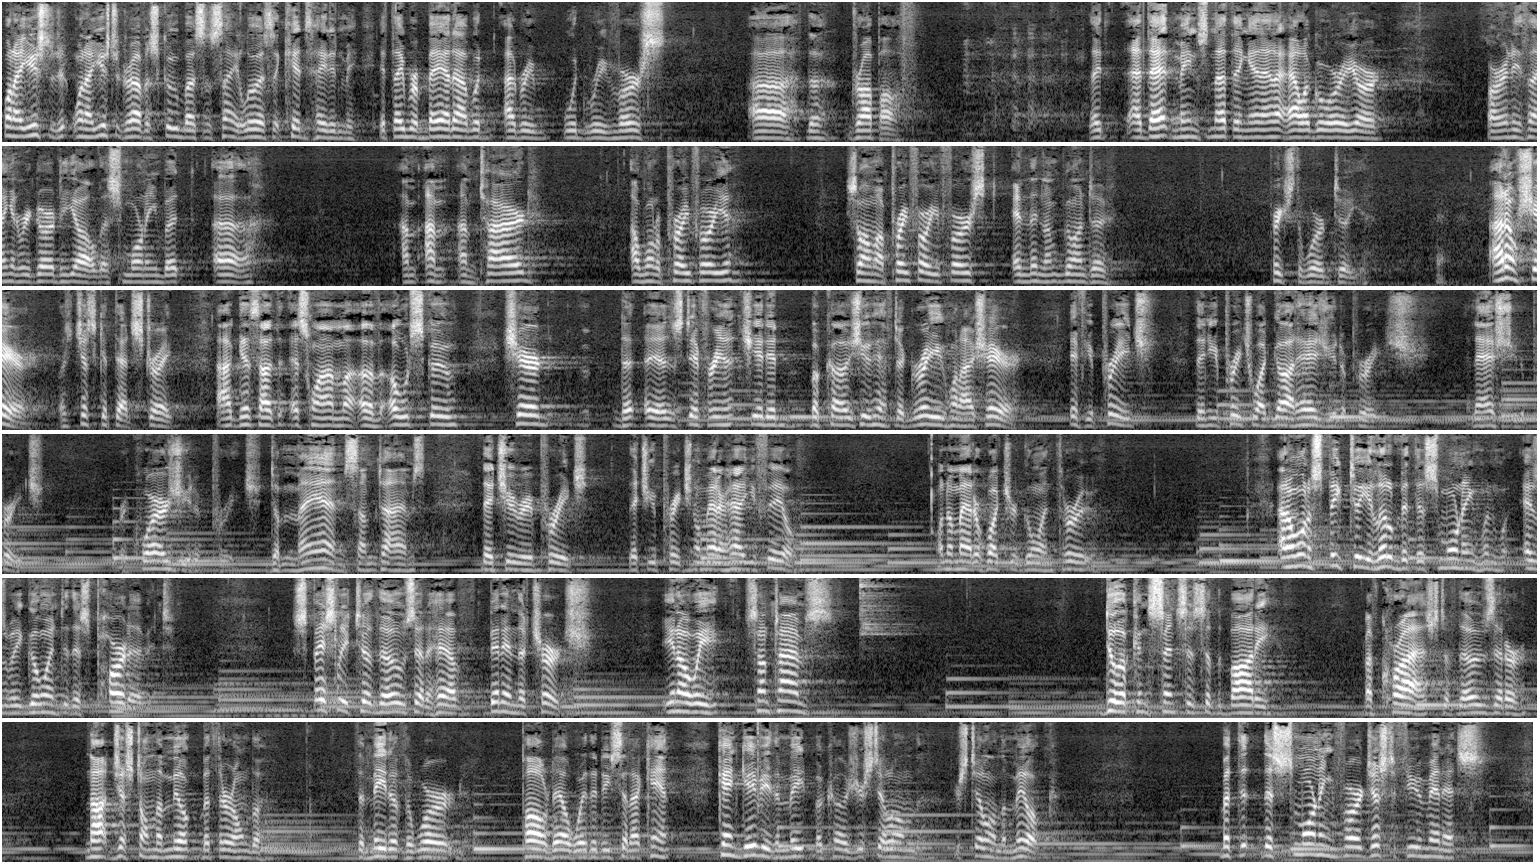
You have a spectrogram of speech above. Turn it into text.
When I used to when I used to drive a school bus in St. Louis, the kids hated me. If they were bad, I would I re, would reverse uh, the drop off. Uh, that means nothing in an allegory or or anything in regard to y'all this morning, but uh, I'm I'm I'm tired. I want to pray for you, so I'm to pray for you first, and then I'm going to preach the word to you. I don't share. Let's just get that straight. I guess I, that's why I'm uh, of old school. Shared is differentiated because you have to agree when I share. If you preach, then you preach what God has you to preach and asks you to preach, requires you to preach, demands sometimes that you preach, that you preach no matter how you feel or no matter what you're going through. And I want to speak to you a little bit this morning when, as we go into this part of it, especially to those that have been in the church. You know, we sometimes do a consensus of the body of Christ, of those that are not just on the milk, but they're on the, the meat of the word. Paul dealt with it. He said, I can't, can't give you the meat because you're still on the, you're still on the milk. But th- this morning, for just a few minutes,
